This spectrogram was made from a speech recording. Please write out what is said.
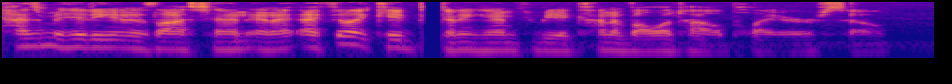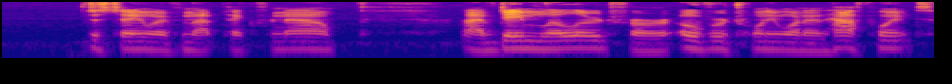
hasn't been hitting it in his last 10, and I, I feel like Cade Cunningham can be a kind of volatile player. So just staying away from that pick for now. I have Dame Lillard for over 21 and a half points.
